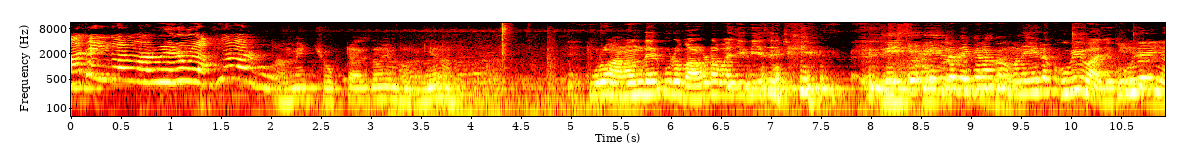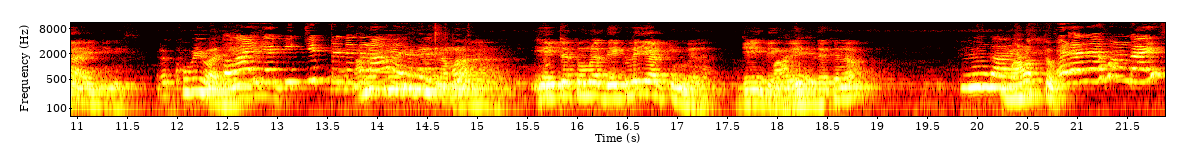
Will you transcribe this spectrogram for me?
মাথায় কি করে মারবো? এরকম লাফিয়ে মারবো? ঠাম্মির চোখটা একদমই ইয়ে না পুরো আনন্দের পুরো বারোটা বাজিয়ে দিয়েছে। এইটা দেখে রাখো মানে এটা খুবই বাজে খুবই না এই জিনিস। এটা খুবই বাজে। তোমার এই দেখে নাও? হ্যাঁ, এইটা তোমরা দেখলেই আর কিনবে না। যেই দেখবে দেখে নাও। মারাত্মক। এটা দেখুন গাইস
